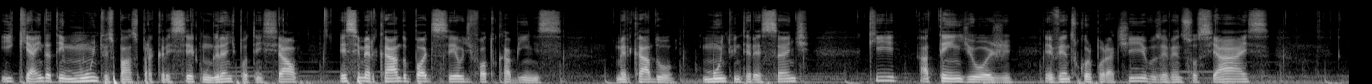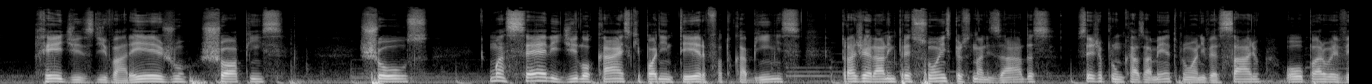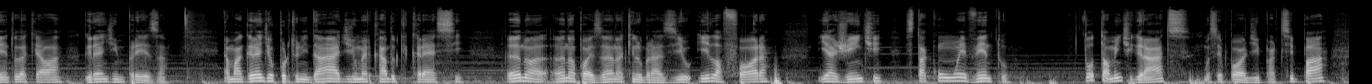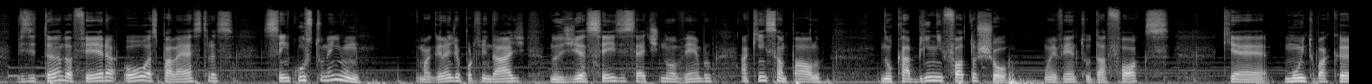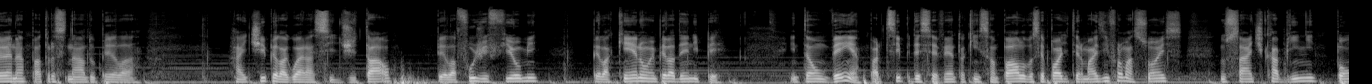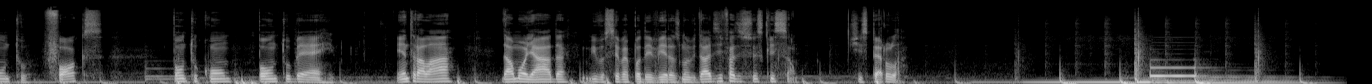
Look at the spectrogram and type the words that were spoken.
e que ainda tem muito espaço para crescer com grande potencial, esse mercado pode ser o de fotocabines mercado muito interessante que atende hoje eventos corporativos, eventos sociais, redes de varejo, shoppings, shows, uma série de locais que podem ter fotocabines para gerar impressões personalizadas, seja para um casamento, para um aniversário ou para o evento daquela grande empresa. É uma grande oportunidade, um mercado que cresce ano, a, ano após ano aqui no Brasil e lá fora e a gente está com um evento totalmente grátis. Você pode participar visitando a feira ou as palestras sem custo nenhum. É uma grande oportunidade nos dias 6 e 7 de novembro aqui em São Paulo. no Cabine Photoshow, um evento da Fox que é muito bacana, patrocinado pela Haiti, pela Guaraci Digital, pela Fujifilm, pela Canon e pela DNP. Então venha, participe desse evento aqui em São Paulo. Você pode ter mais informações no site cabine.fox.com.br. Entra lá, dá uma olhada e você vai poder ver as novidades e fazer sua inscrição. Te espero lá.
